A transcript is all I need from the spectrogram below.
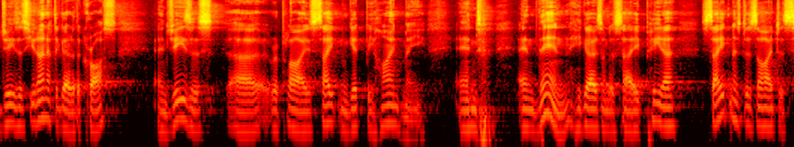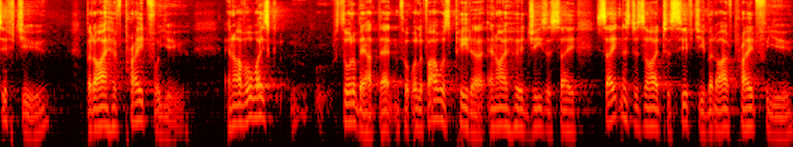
Jesus, you don't have to go to the cross. And Jesus uh, replies, Satan, get behind me. And, and then he goes on to say, Peter, Satan has desired to sift you, but I have prayed for you. And I've always thought about that and thought, well, if I was Peter and I heard Jesus say, Satan has desired to sift you, but I've prayed for you,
